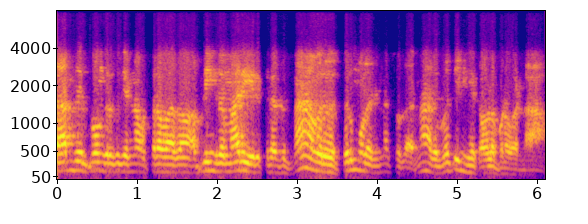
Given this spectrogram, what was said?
சார்ந்து இருப்போங்கிறதுக்கு என்ன உத்தரவாதம்? அப்படிங்கிற மாதிரி இருக்கிறதுக்கு தான் அவர் திருமூலர் என்ன சொல்றாருன்னா அதை பத்தி நீங்க கவலைப்பட வேண்டாம்.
